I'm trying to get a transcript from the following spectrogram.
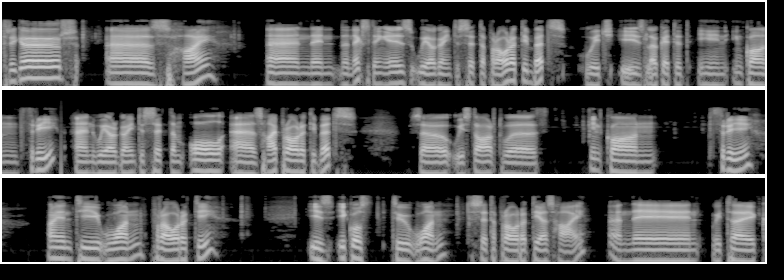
trigger as high and then the next thing is we are going to set the priority bits which is located in intcon 3 and we are going to set them all as high priority bits so we start with intcon 3 int1 priority is equals to 1 to set the priority as high. And then we take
